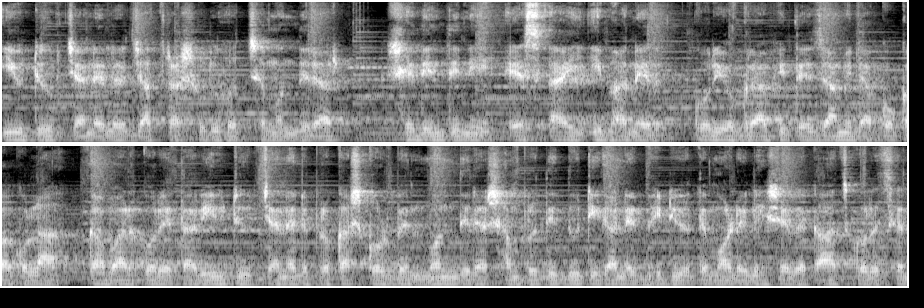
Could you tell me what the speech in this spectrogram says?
ইউটিউব চ্যানেলের যাত্রা শুরু হচ্ছে মন্দিরার। সেদিন তিনি এস আই ইভানের কোরিওগ্রাফিতে জামিলা কোকাকোলা কাভার করে তার ইউটিউব চ্যানেলে প্রকাশ করবেন। মন্দিরা সম্প্রতি দুটি গানের ভিডিওতে মডেল হিসেবে কাজ করেছেন।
